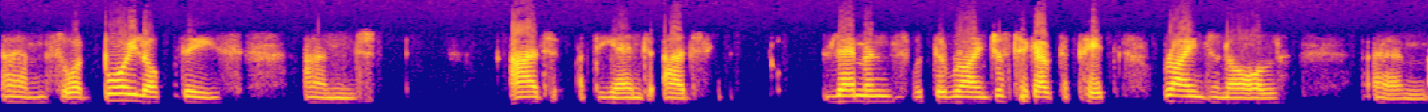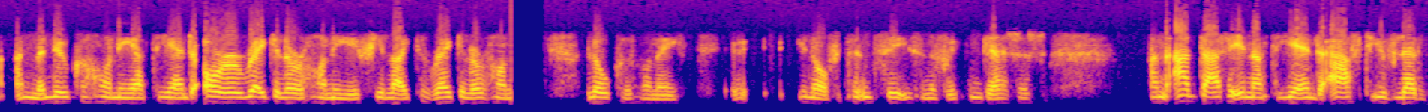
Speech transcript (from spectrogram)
Um, so I'd boil up these and add at the end add lemons with the rind. Just take out the pit, rind and all, um, and manuka honey at the end, or a regular honey if you like a regular honey, local honey. You know if it's in season, if we can get it. And add that in at the end after you've let it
